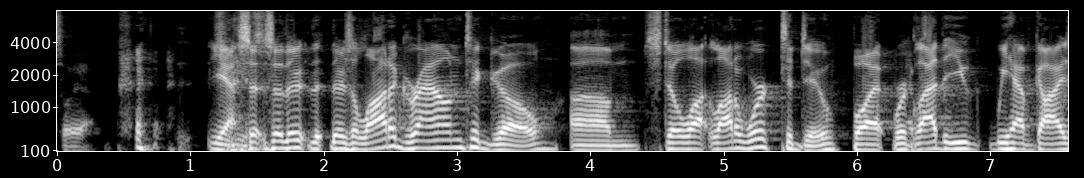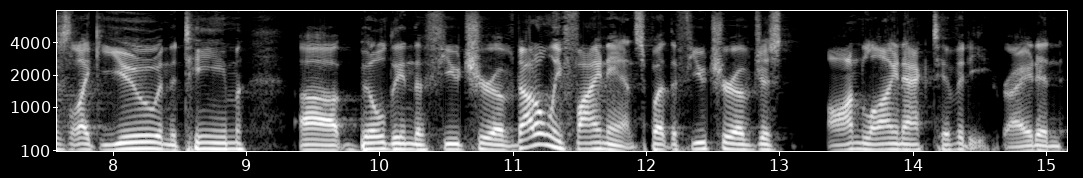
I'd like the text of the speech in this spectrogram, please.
So yeah. Yeah, so, so there, there's a lot of ground to go. Um, still a lot, lot of work to do, but we're glad that you we have guys like you and the team uh, building the future of not only finance but the future of just online activity, right? And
